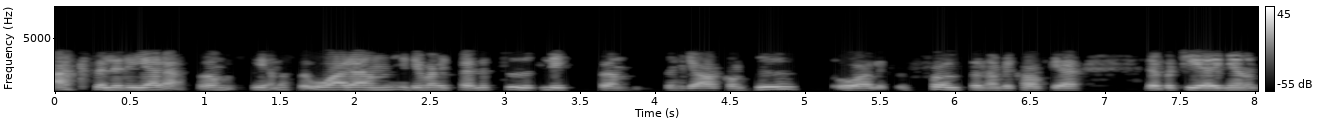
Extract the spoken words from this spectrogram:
accelererat de senaste åren. Det har varit väldigt tydligt sen, sen jag kom hit och liksom följt den amerikanska rapporteringen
